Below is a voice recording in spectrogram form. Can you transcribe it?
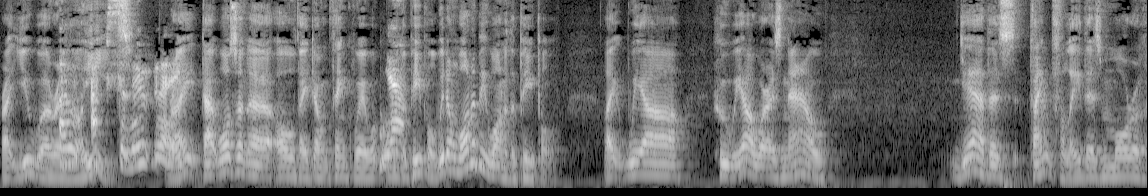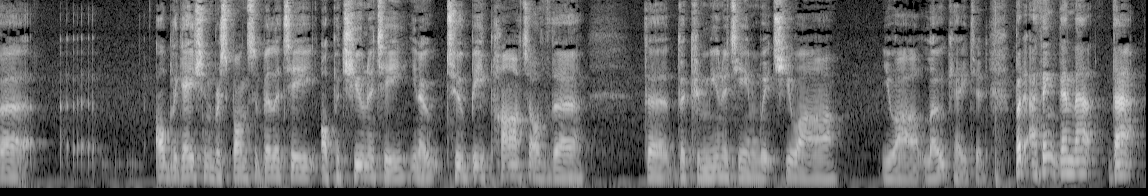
right? You were a oh, absolutely, right? That wasn't a oh they don't think we're one yeah. of the people. We don't want to be one of the people. Like we are who we are. Whereas now yeah, there's thankfully there's more of a uh, obligation, responsibility, opportunity, you know, to be part of the the the community in which you are you are located. But I think then that that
